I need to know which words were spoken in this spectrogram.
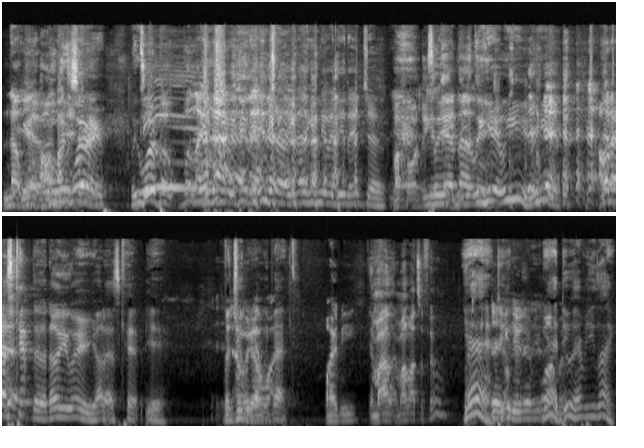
No, Yeah, well, I'm about we were, we were, but but like he didn't even do the intro. You know, he didn't even do the intro. My fault. Do So your yeah, no, we here, we here, we here. All that's kept though. Don't you worry, all that's kept. Yeah. But Now Juma, we we got got we what? back. YB. Am I am I allowed to film? Yeah, Yeah, do, you do whatever you yeah, want, bro. do whatever you like.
